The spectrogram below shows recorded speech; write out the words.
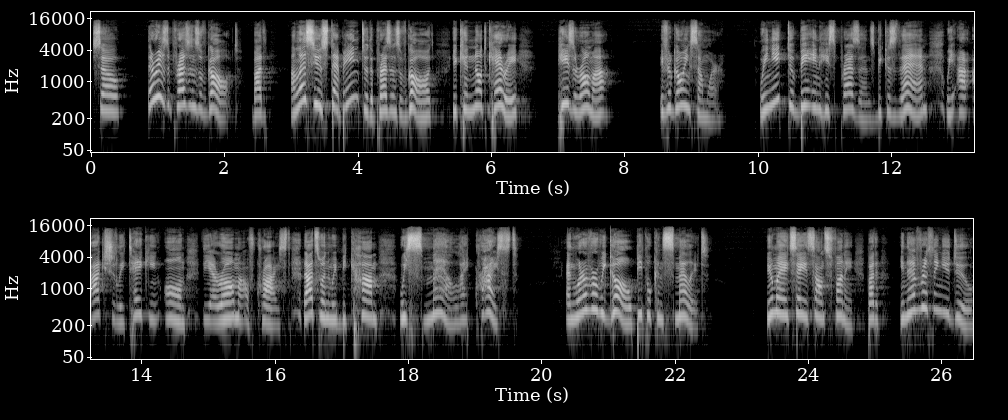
So there is the presence of God, but unless you step into the presence of God, you cannot carry His aroma if you're going somewhere. We need to be in His presence because then we are actually taking on the aroma of Christ. That's when we become, we smell like Christ. And wherever we go, people can smell it. You may say it sounds funny, but in everything you do,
